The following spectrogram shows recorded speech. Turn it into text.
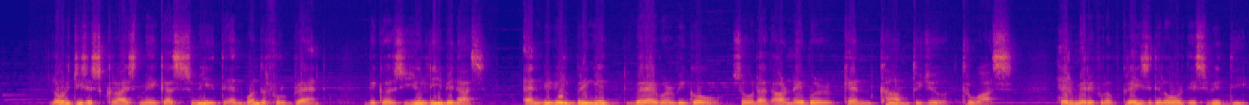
Lord Jesus Christ, make us sweet and wonderful bread, because you live in us, and we will bring it wherever we go, so that our neighbor can come to you through us. Hail Mary, full of grace, the Lord is with thee.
